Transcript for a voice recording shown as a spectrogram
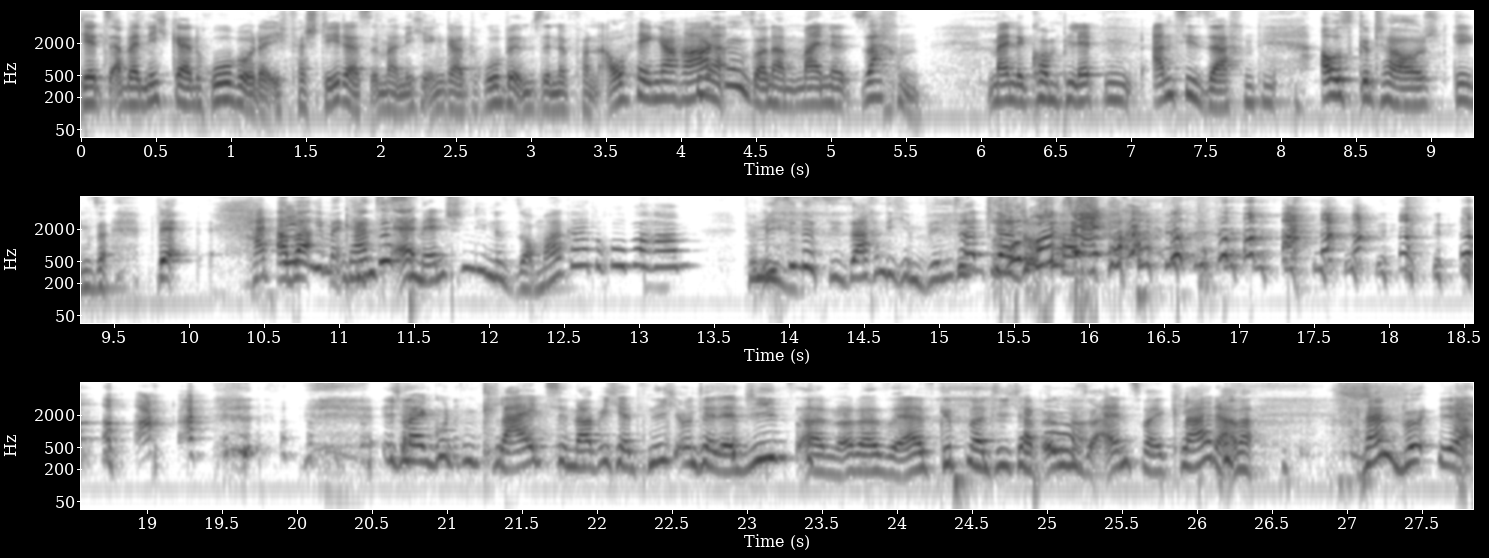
jetzt aber nicht Garderobe oder ich verstehe das immer nicht in Garderobe im Sinne von Aufhängerhaken, Ja. sondern meine Sachen, meine kompletten Anziehsachen ausgetauscht gegen Sa- Wer, hat Aber jemand, ganz gibt es ehr- Menschen, die eine Sommergarderobe haben? Für mich sind das die Sachen, die ich im Winter Da drunter drunter. Ich meine, gut, ein Kleidchen habe ich jetzt nicht unter der Jeans an oder so. Ja, es gibt natürlich, ich habe irgendwie so ein, zwei Kleider, aber nein, wir- Ja.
